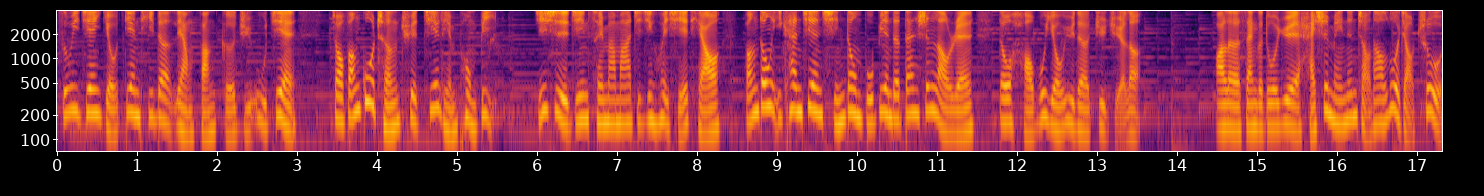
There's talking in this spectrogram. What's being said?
租一间有电梯的两房格局物件。找房过程却接连碰壁，即使经崔妈妈基金会协调。房东一看见行动不便的单身老人，都毫不犹豫地拒绝了。花了三个多月，还是没能找到落脚处。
